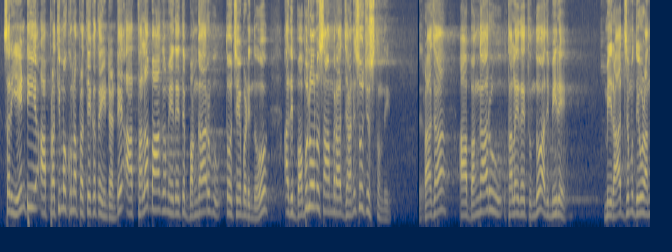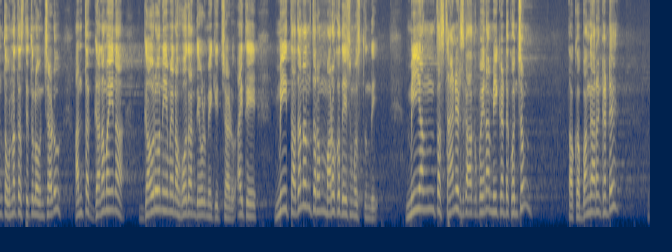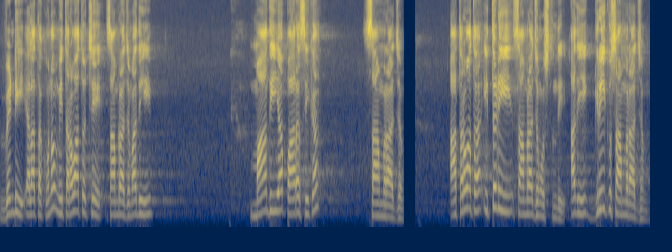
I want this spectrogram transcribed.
సరే ఏంటి ఆ ప్రతిమకున్న ప్రత్యేకత ఏంటంటే ఆ తల భాగం ఏదైతే బంగారుతో చేయబడిందో అది బబులోను సామ్రాజ్యాన్ని సూచిస్తుంది. రాజా ఆ బంగారు తల ఏదైతే ఉందో అది మీరే. మీ రాజ్యము దేవుడు అంత ఉన్నత స్థితిలో ఉంచాడు అంత ఘనమైన గౌరవనీయమైన హోదాను దేవుడు మీకు ఇచ్చాడు. అయితే మీ తదనంతరం మరొక దేశం వస్తుంది. మీ అంత స్టాండర్డ్స్ కాకపోయినా మీకంటే కొంచెం తక్కువ. బంగారం కంటే వెండి ఎలా తక్కువనో మీ తర్వాత వచ్చే సామ్రాజ్యం అది మాదీయ పారసీక సామ్రాజ్యం. ఆ తర్వాత ఇత్తడి సామ్రాజ్యం వస్తుంది. అది గ్రీకు సామ్రాజ్యం.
